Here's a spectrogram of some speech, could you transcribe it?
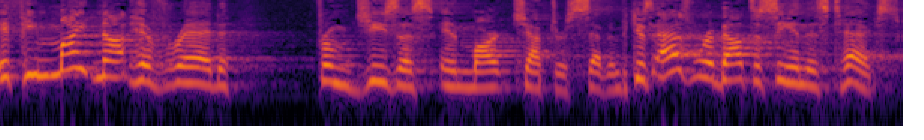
if he might not have read from Jesus in Mark chapter 7. Because as we're about to see in this text,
